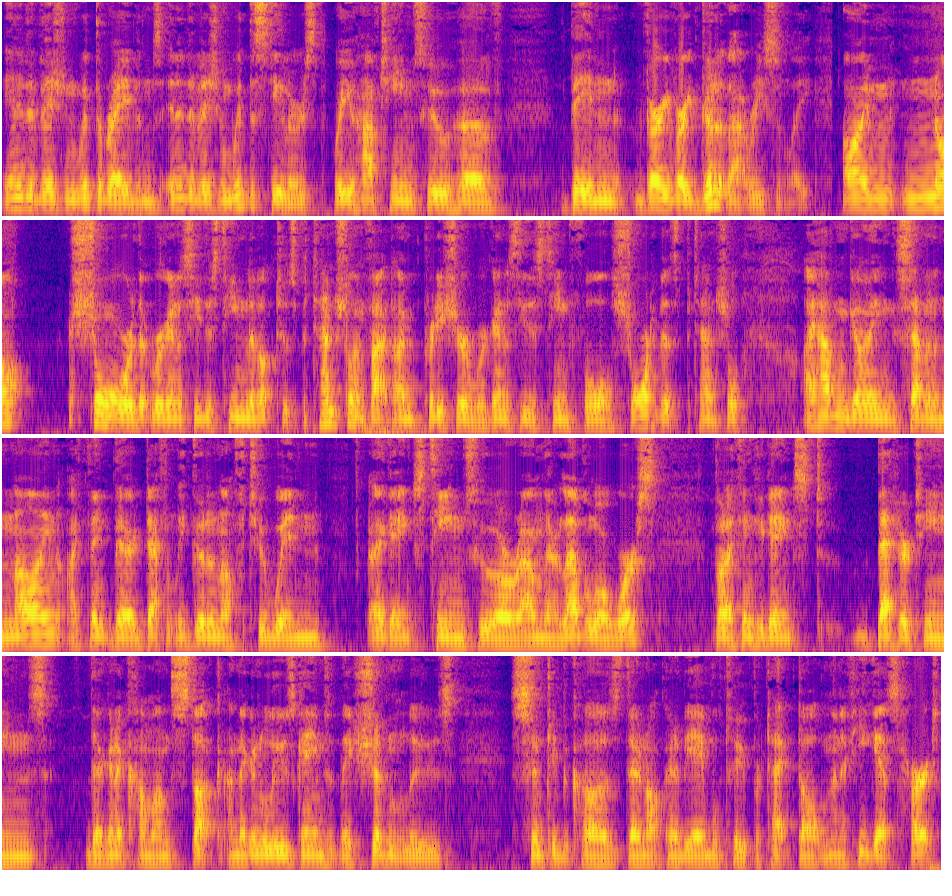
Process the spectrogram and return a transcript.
in a division with the Ravens, in a division with the Steelers, where you have teams who have been very, very good at that recently. I'm not sure that we're going to see this team live up to its potential. In fact, I'm pretty sure we're going to see this team fall short of its potential. I have them going seven and nine. I think they're definitely good enough to win against teams who are around their level or worse. But I think against better teams, they're going to come unstuck and they're going to lose games that they shouldn't lose simply because they're not going to be able to protect Dalton. And if he gets hurt,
